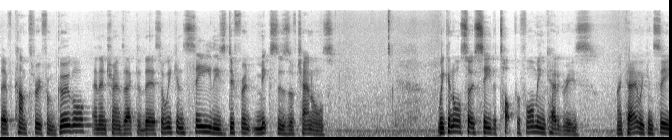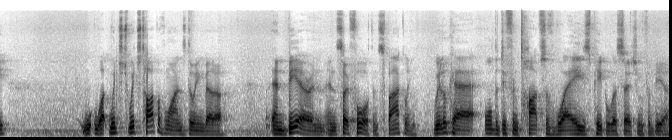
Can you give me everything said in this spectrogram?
they've come through from Google and then transacted there. So we can see these different mixes of channels. We can also see the top performing categories. Okay, we can see what, which, which type of wine's doing better, and beer and, and so forth, and sparkling. We look at all the different types of ways people are searching for beer.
